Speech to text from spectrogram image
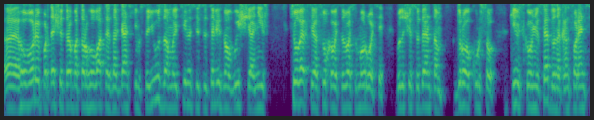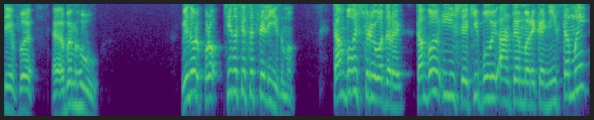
е, говорив про те, що треба торгувати з радянським союзом і цінності соціалізму вищі, ніж цю лекцію я слухав у 88 році, будучи студентом другого курсу Київського університету на конференції в, е, в МГУ. Він говорив про цінності соціалізму. Там були Шрёдери, там були інші, які були антиамериканістами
